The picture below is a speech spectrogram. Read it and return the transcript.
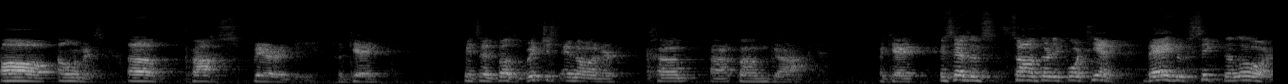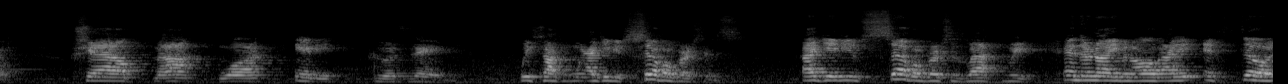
all elements of prosperity. Okay? It says both riches and honor come uh, from God. Okay? It says in Psalm 34:10, they who seek the Lord shall not want any good thing. We talked, I gave you several verses. I gave you several verses last week, and they're not even all. I, it's still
